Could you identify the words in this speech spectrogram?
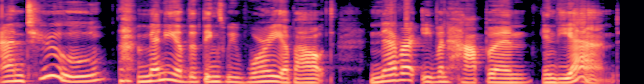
And two many of the things we worry about never even happen in the end.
